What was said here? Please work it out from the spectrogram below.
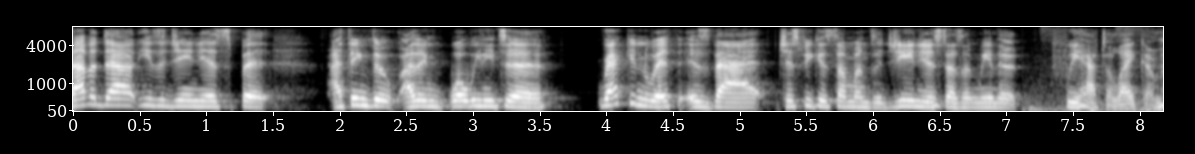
without a doubt, he's a genius, but I think that I think what we need to reckon with is that just because someone's a genius doesn't mean that we have to like him.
